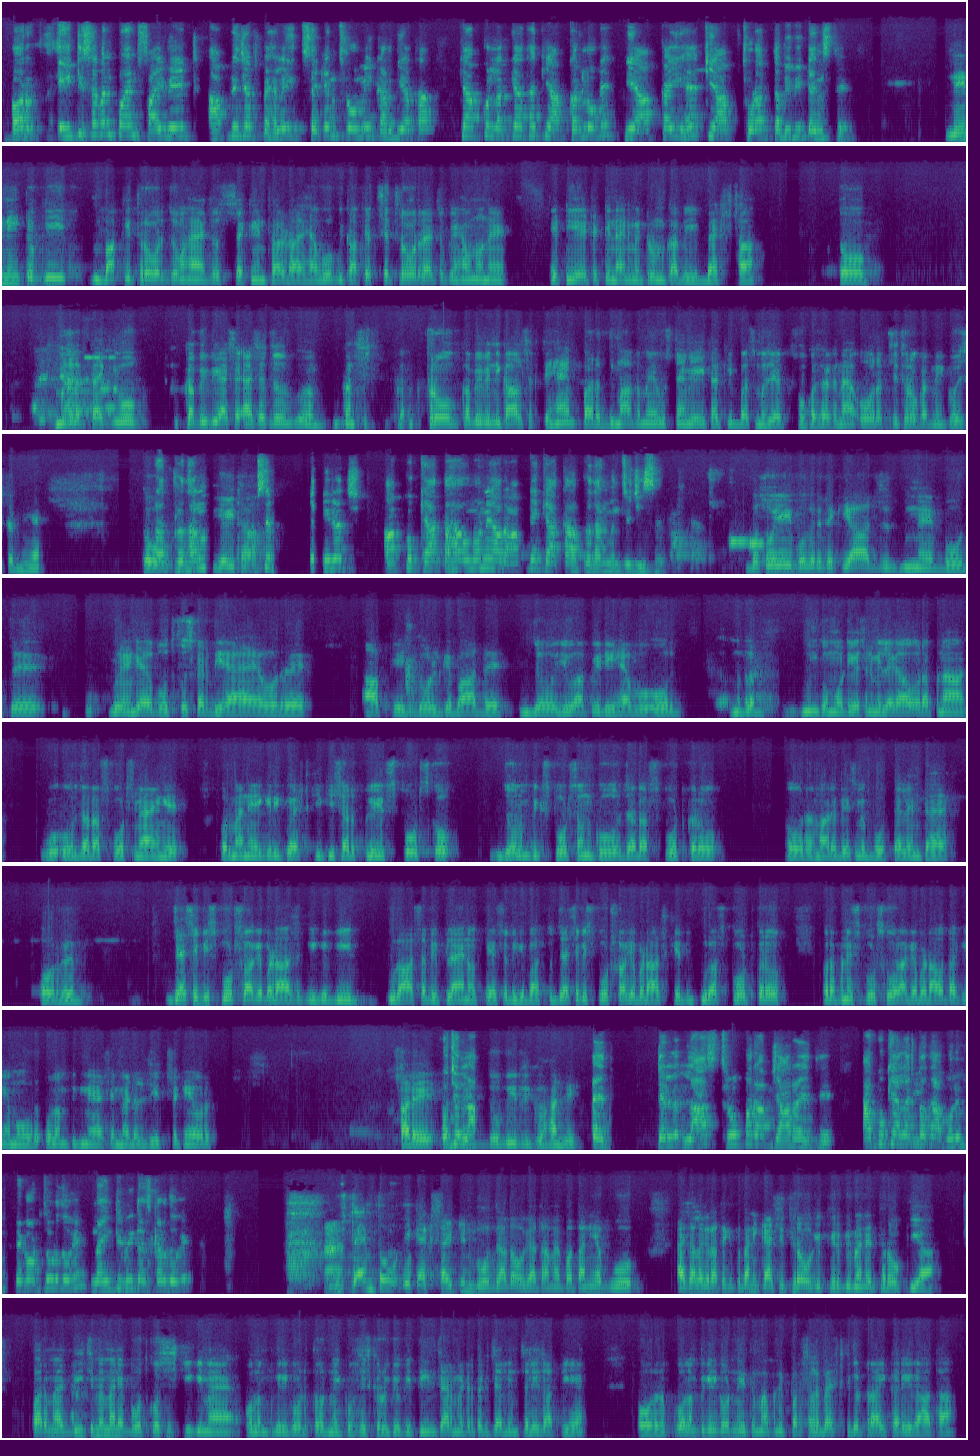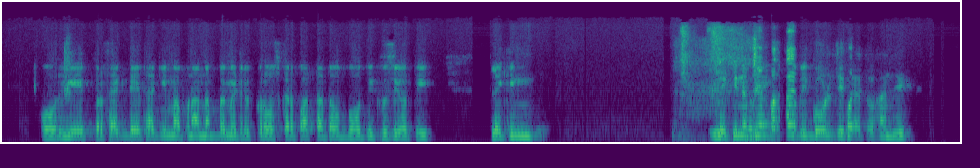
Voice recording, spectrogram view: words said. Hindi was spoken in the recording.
और 87.58 आपने जब पहले सेकंड थ्रो में कर दिया था क्या आपको लग गया था कि आप कर लोगे? ये आपका ही है कि आप थोड़ा तभी भी टेंस थे? नहीं नहीं क्योंकि बाकी थ्रोअर जो हैं जो सेकंड थर्ड आए हैं वो भी काफ़ी अच्छे थ्रोअर रह चुके हैं। उन्होंने 88 89 मीटर उनका भी बेस्ट था। तो मुझे लगता है कि वो कभी भी ऐसे ऐसे जो थ्रो कभी भी निकाल सकते हैं पर दिमाग में उस टाइम यही था कि बस मुझे फोकस रखना है और अच्छी थ्रो करने की कोशिश करनी है। तो यही था। नीरज आपको क्या कहा उन्होंने और आपने क्या कहा प्रधानमंत्री जी से? बस वो यही बोल रहे थे कि आज ने बहुत, पूरे इंडिया को बहुत खुश कर दिया है और आपके इस गोल्ड के बाद जो युवा पीढ़ी है वो और मतलब उनको मोटिवेशन मिलेगा और अपना वो और ज़्यादा स्पोर्ट्स में आएँगे। और मैंने एक रिक्वेस्ट की कि सर प्लीज़ स्पोर्ट्स को, जो ओलंपिक स्पोर्ट्स है उनको और ज़्यादा सपोर्ट करो और हमारे देश में बहुत टैलेंट है और जैसे भी स्पोर्ट्स को आगे बढ़ा सके क्योंकि पूरा सभी प्लान होते हैं सभी के पास तो जैसे भी स्पोर्ट्स को आगे बढ़ा सके तो पूरा सपोर्ट करो और अपने स्पोर्ट्स को और आगे बढ़ाओ ताकि हम और ओलंपिक में ऐसे मेडल जीत सकें और सारे जो भी रिको- हाँ जी। लास्ट थ्रो पर आप जा रहे थे आपको क्या लगता था? आप ओलंपिक रिकॉर्ड तोड़ दोगे? 90 मीटर्स कर दोगे? उस टाइम तो एक एक्साइटेड बहुत ज़्यादा हो गया था मैं पता नहीं अब वो ऐसा लग रहा था कि पता नहीं कैसी थ्रो होगी फिर भी मैंने थ्रो किया। पर मैं बीच में मैंने बहुत कोशिश की कि मैं ओलंपिक रिकॉर्ड तोड़ने की कोशिश करूँ क्योंकि तीन चार मीटर तक जैवलिन चली जाती है। और ओलंपिक रिकॉर्ड नहीं तो मैं अपनी पर्सनल बेस्ट की तो ट्राई कर ही रहा था। और ये परफेक्ट डे था कि मैं अपना नब्बे मीटर क्रॉस कर पाता तो बहुत ही खुशी होती। लेकिन लेकिन मुझे अभी पता अभी गोल्ड जीता है तो हाँ जी।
